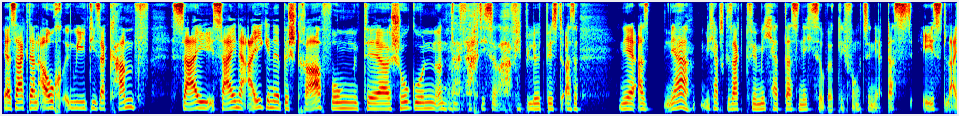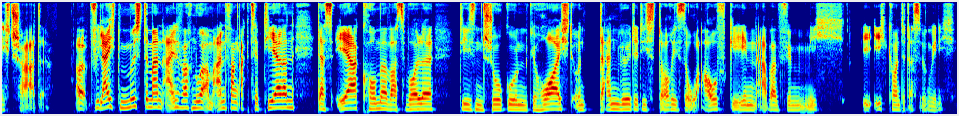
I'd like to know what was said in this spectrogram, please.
er sagt dann auch irgendwie, dieser Kampf sei seine eigene Bestrafung der Shogun und da dachte ich so, ach, wie blöd bist du. Also, nee, also ja, ich hab's gesagt, für mich hat das nicht so wirklich funktioniert. Das ist leicht schade. Aber vielleicht müsste man einfach nur am Anfang akzeptieren, dass er komme, was wolle, diesen Shogun gehorcht und dann würde die Story so aufgehen. Aber für mich, ich konnte das irgendwie nicht.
